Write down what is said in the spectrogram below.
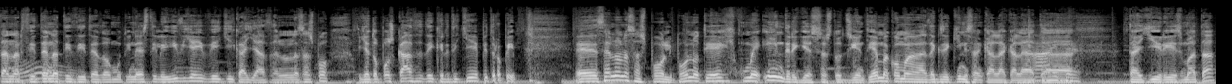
μετά να έρθετε Ω. να τη δείτε εδώ. Μου την έστειλε η ίδια η Βίκη Καγιά. Θέλω να σας πω για το πώς κάθεται η κριτική επιτροπή. Ε, θέλω να σας πω λοιπόν ότι έχουμε ίντριγκες στο GNTM. Ακόμα δεν ξεκίνησαν καλά-καλά τα, Άιντε. Τα γυρίσματα.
